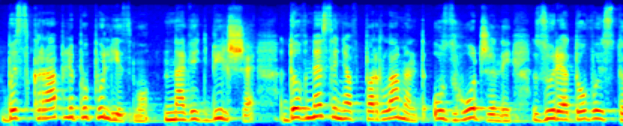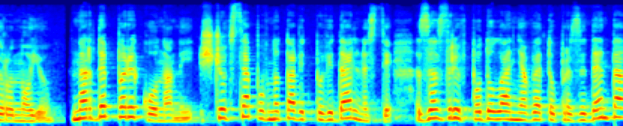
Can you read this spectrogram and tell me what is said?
без краплі популізму, навіть більше, до внесення в парламент узгоджений з урядовою стороною. Нардеп переконаний, що вся повнота відповідальності за зрив подолання вето президента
